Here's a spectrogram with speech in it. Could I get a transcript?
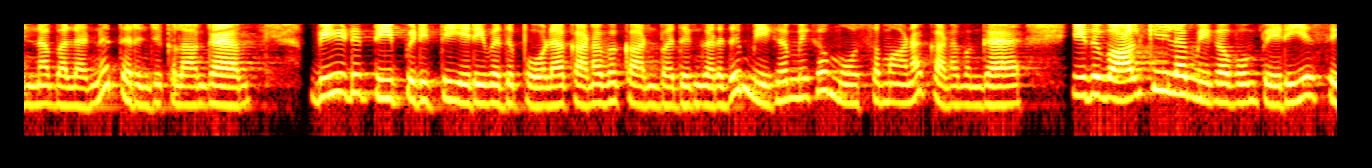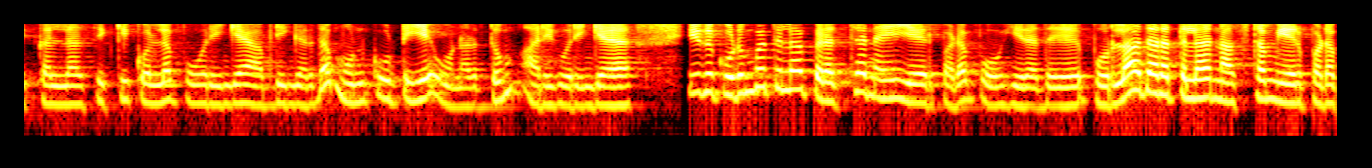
என்ன பலன்னு தெரிஞ்சுக்கலாங்க. வீடு தீப்பிடித்து எரிவது போல கனவு காண்பதுங்கிறது மிக மிக மோசமான கனவுங்க. இது வாழ்க்கையில் மிகவும் பெரிய சிக்கலில் சிக்கிக்கொள்ள போகிறீங்க அப்படிங்கிறத முன்கூட்டியே உணர்த்தும் அறிகுறிங்க. இது குடும்பத்தில் பிரச்சனை ஏற்பட போகிறது பொருளாதாரத்தில் நஷ்டம் ஏற்பட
